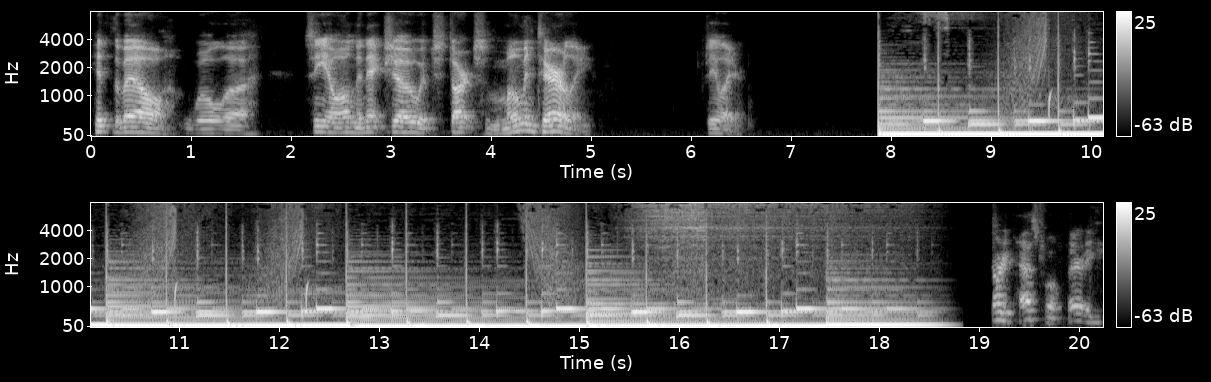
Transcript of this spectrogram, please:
hit the bell. We'll uh, see you on the next show. It starts momentarily. See you later. already past twelve thirty.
